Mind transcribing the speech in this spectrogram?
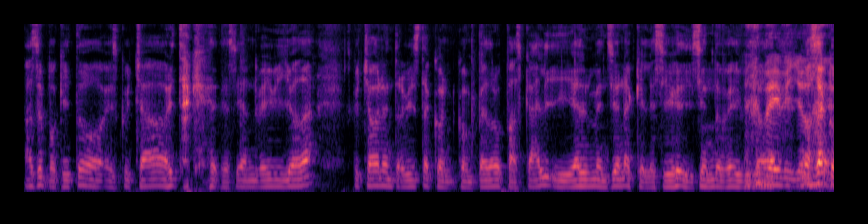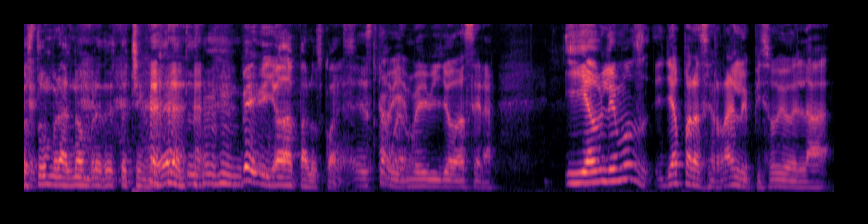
Hace poquito escuchaba, ahorita que decían Baby Yoda, escuchaba una entrevista con, con Pedro Pascal y él menciona que le sigue diciendo Baby Yoda. Baby Yoda. No se acostumbra al nombre de esta chingadera, entonces Baby Yoda para los cuates. Está bien. Baby Yoda será. Y hablemos, ya para cerrar el episodio de la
